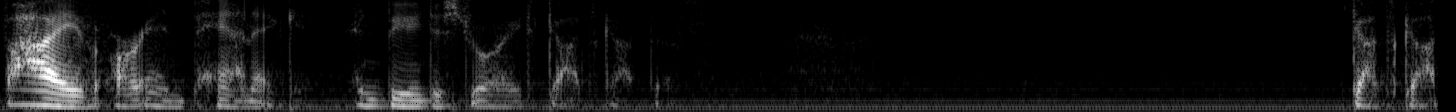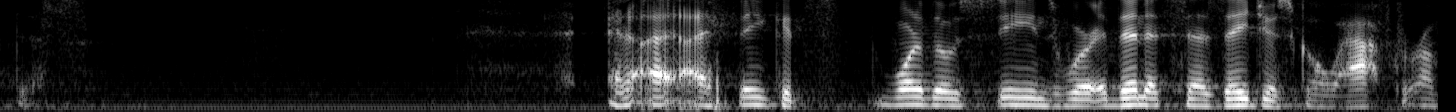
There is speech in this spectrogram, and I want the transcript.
five, are in panic and being destroyed. God's got this. God's got this. And I, I, think it's one of those scenes where then it says they just go after him.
